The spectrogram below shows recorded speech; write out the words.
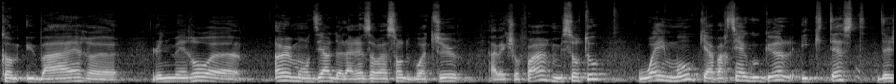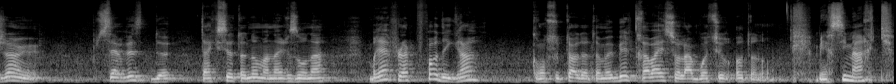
comme Uber, euh, le numéro 1 mondial de la réservation de voitures avec chauffeur, mais surtout Waymo, qui appartient à Google et qui teste déjà un service de taxi autonome en Arizona. Bref, la plupart des grands constructeurs d'automobiles travaillent sur la voiture autonome. Merci, Marc.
